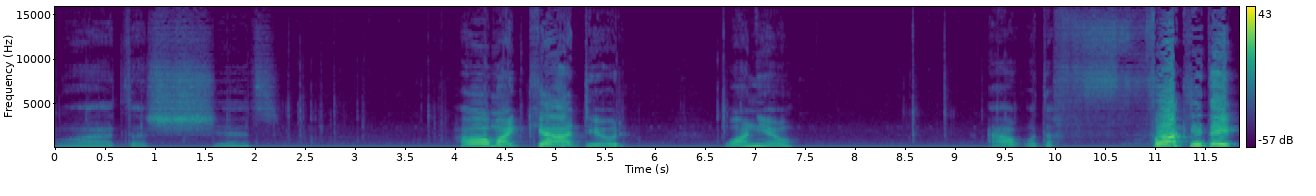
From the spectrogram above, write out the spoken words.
What the shit? Oh my god, dude. One you out. What the fuck did they...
